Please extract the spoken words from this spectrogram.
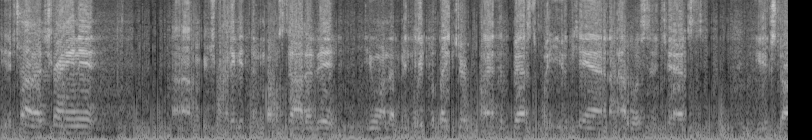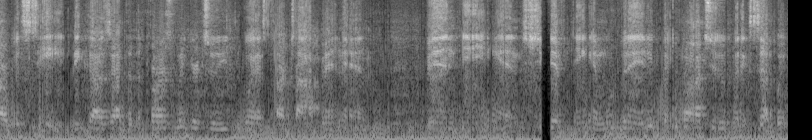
you're trying to train it, um, you're trying to get the most out of it, you want to manipulate your plant the best way you can, I would suggest you start with seed because after the first week or two, you can go ahead and start topping and bending and shifting and moving any way you want to, but except with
